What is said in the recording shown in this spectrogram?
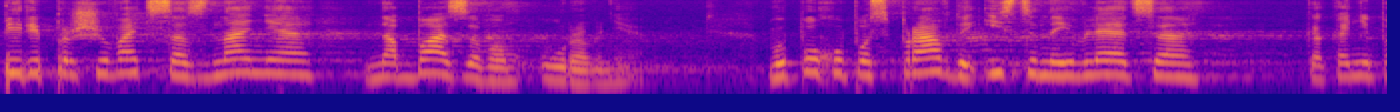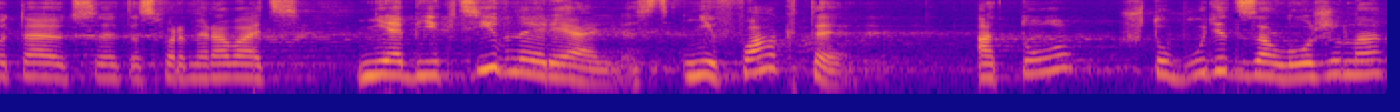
перепрошивать сознание на базовом уровне. В эпоху постправды истина является, как они пытаются это сформировать, не объективная реальность, не факты, а то, что будет заложено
